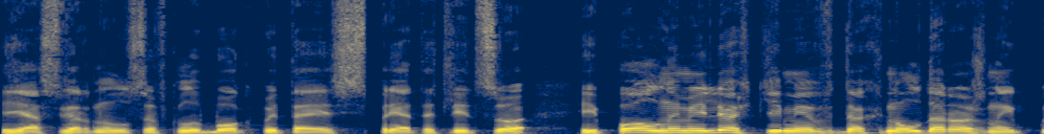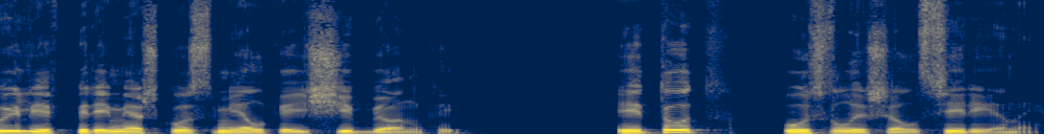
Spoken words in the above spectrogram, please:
Я свернулся в клубок, пытаясь спрятать лицо, и полными легкими вдохнул дорожной пыли вперемешку с мелкой щебенкой. И тут услышал сирены.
